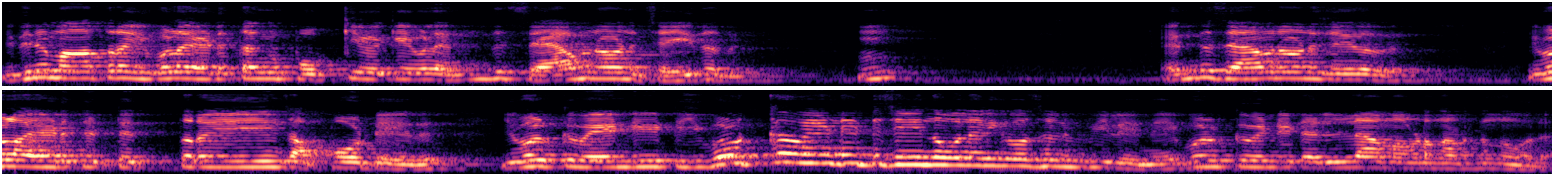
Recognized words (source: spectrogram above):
ഇതിന് മാത്രം ഇവളെ എടുത്തങ്ങ് പൊക്കി വെക്കി ഇവൾ എന്ത് സേവനമാണ് ചെയ്തത്? എന്ത് സേവനമാണ് ചെയ്തത്? ഇവളെ എടുത്തിട്ട് ഇത്രയും സപ്പോർട്ട് ചെയ്ത്. ഇവൾക്ക് വേണ്ടിയിട്ട് ഇവൾക്ക് വേണ്ടിയിട്ട് ചെയ്യുന്ന പോലെ എനിക്ക് പേഴ്സണലി ഫീൽ ചെയ്യുന്നത് ഇവൾക്ക് വേണ്ടിയിട്ട് എല്ലാം അവിടെ നടക്കുന്ന പോലെ.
